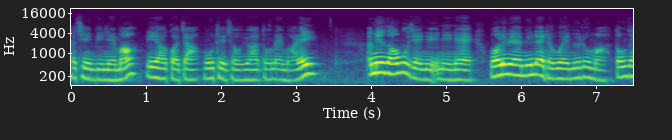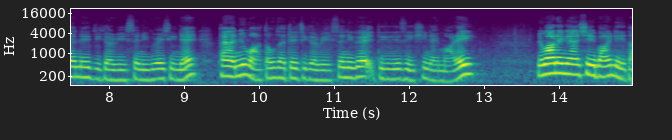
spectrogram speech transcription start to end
ကချင်ပြည်နယ်မှာနေရာကွက်ကြားမိုးထစ်ချုံရွာသွန်းနိုင်ပါတယ်။အမြင့်ဆုံးပူချိန်တွေအနေနဲ့မော်လမြိုင်မြို့နယ်တဝယ်မြို့တို့မှာ32ဒီဂရီစင်တီဂရိတ်စီနဲ့ဖန်မြို့မှာ31ဒီဂရီစင်တီဂရိတ်အသီးသီးစီရှိနိုင်ပါတယ်။မြန်မာနိုင်ငံအရှေ့ပိုင်းဒေသ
